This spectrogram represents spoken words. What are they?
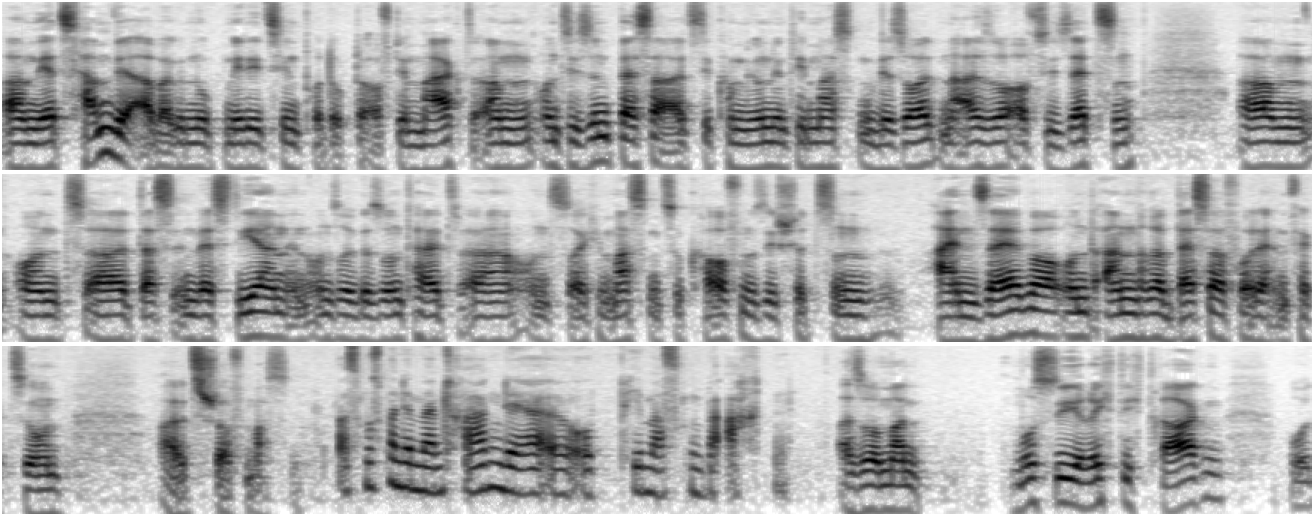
Ähm, jetzt haben wir aber genug Medizinprodukte auf dem Markt ähm, und sie sind besser als die Community-Masken. Wir sollten also auf sie setzen ähm, und äh, das investieren in unsere Gesundheit, äh, uns solche Masken zu kaufen. Sie schützen einen selber und andere besser vor der Infektion als Stoffmasken. Was muss man denn beim Tragen der äh, OP-Masken beachten? Also man muss sie richtig tragen, wo,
